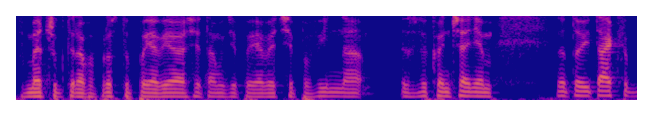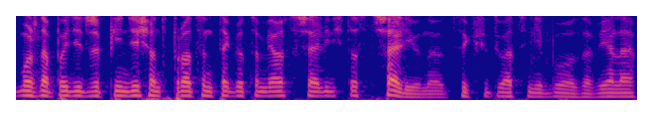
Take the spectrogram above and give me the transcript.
w meczu, która po prostu pojawiała się tam, gdzie pojawiać się powinna, z wykończeniem, no to i tak można powiedzieć, że 50% tego, co miał strzelić, to strzelił. No, z tych sytuacji nie było za wiele.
